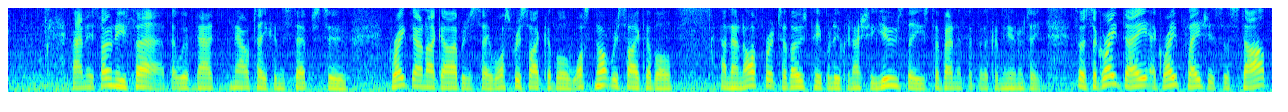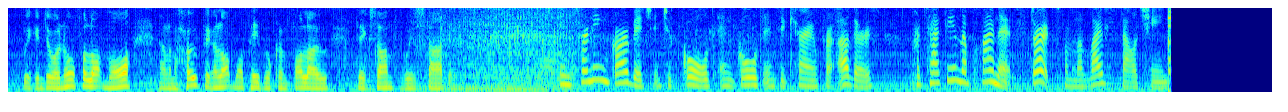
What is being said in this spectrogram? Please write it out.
And it's only fair that we've now, now taken steps to break down our garbage and say what's recyclable, what's not recyclable, and then offer it to those people who can actually use these to benefit the community. So it's a great day, a great pledge, it's a start. We can do an awful lot more, and I'm hoping a lot more people can follow the example we've started. In turning garbage into gold and gold into caring for others, protecting the planet starts from a lifestyle change.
